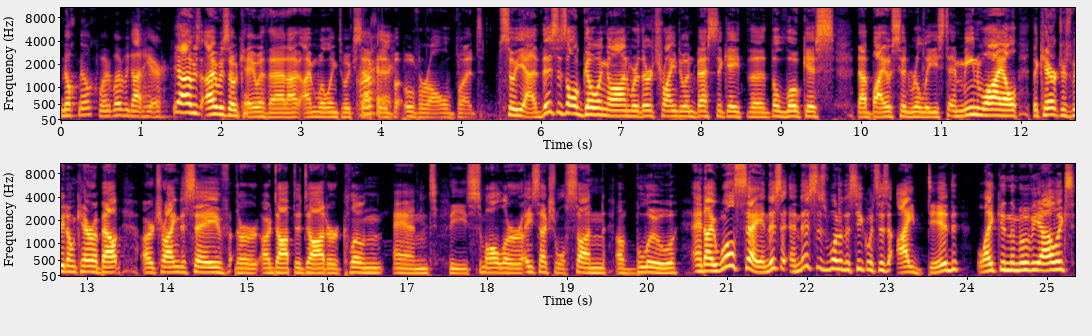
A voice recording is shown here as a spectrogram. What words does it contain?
milk milk? What what do we got here? Yeah, I was I was okay with that. I, I'm willing to accept okay. it, but overall, but so yeah, this is all going on where they're trying to investigate the the locusts that Biosyn released, and meanwhile, the characters we don't care about are trying to save their adopted daughter, Clone, and the smaller asexual son of Blue. And I will say, and this and this is one of the sequences I did like in the movie, Alex.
